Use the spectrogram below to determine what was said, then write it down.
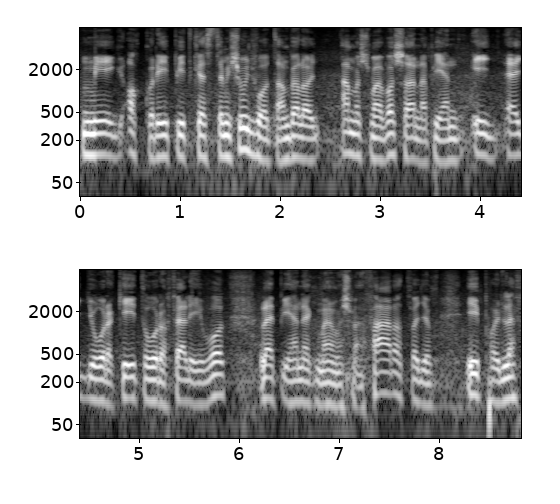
még akkor építkeztem, és úgy voltam vele, hogy ám most már vasárnap ilyen egy, egy óra, két óra felé volt, lepihenek, mert most már fáradt vagyok, épp hogy lef,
